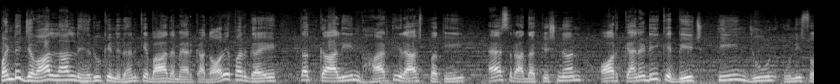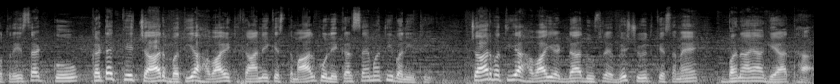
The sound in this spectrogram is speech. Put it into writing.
पंडित जवाहरलाल नेहरू के निधन के बाद अमेरिका दौरे पर गए तत्कालीन भारतीय राष्ट्रपति एस राधाकृष्णन और कैनेडी के बीच 3 जून उन्नीस को कटक के चार बतिया हवाई ठिकाने के इस्तेमाल को लेकर सहमति बनी थी। चार बतिया हवाई अड्डा दूसरे विश्व युद्ध के समय बनाया गया था।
